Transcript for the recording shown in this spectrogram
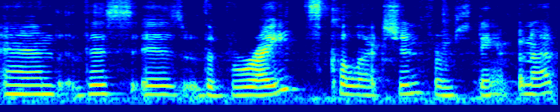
and this is the Brights collection from Stampin' Up.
